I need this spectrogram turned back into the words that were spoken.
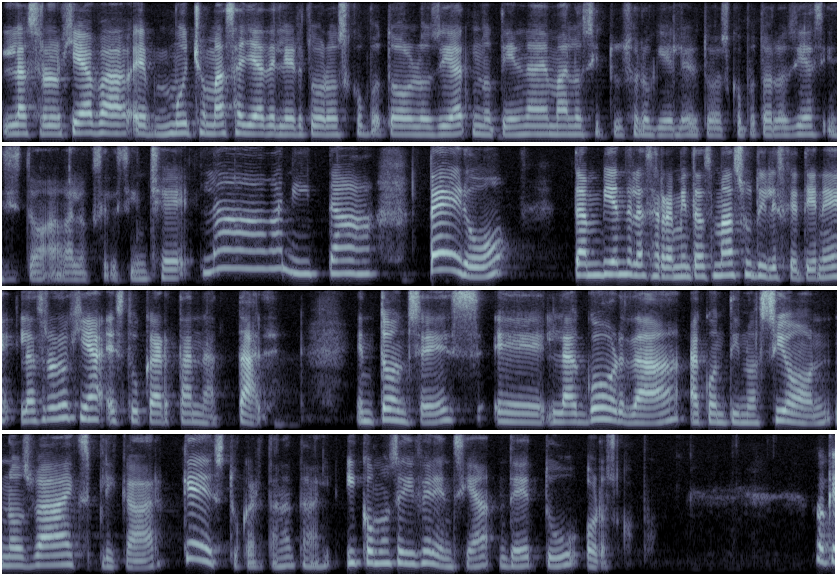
la astrología va eh, mucho más allá de leer tu horóscopo todos los días. No tiene nada de malo si tú solo quieres leer tu horóscopo todos los días. Insisto, haga lo que se les hinche la ganita. Pero pero también de las herramientas más útiles que tiene la astrología es tu carta natal. Entonces, eh, la gorda a continuación nos va a explicar qué es tu carta natal y cómo se diferencia de tu horóscopo. Ok,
